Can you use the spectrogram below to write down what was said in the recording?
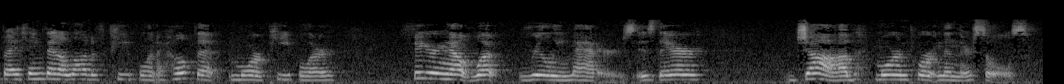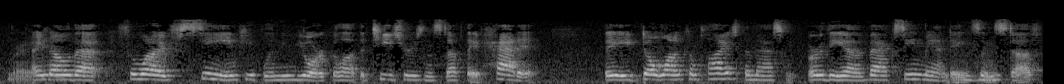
But I think that a lot of people, and I hope that more people are figuring out what really matters. Is their job more important than their souls? Right. I know that from what I've seen, people in New York, a lot of the teachers and stuff, they've had it. They don't want to comply to the mask or the uh, vaccine mandates and stuff.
